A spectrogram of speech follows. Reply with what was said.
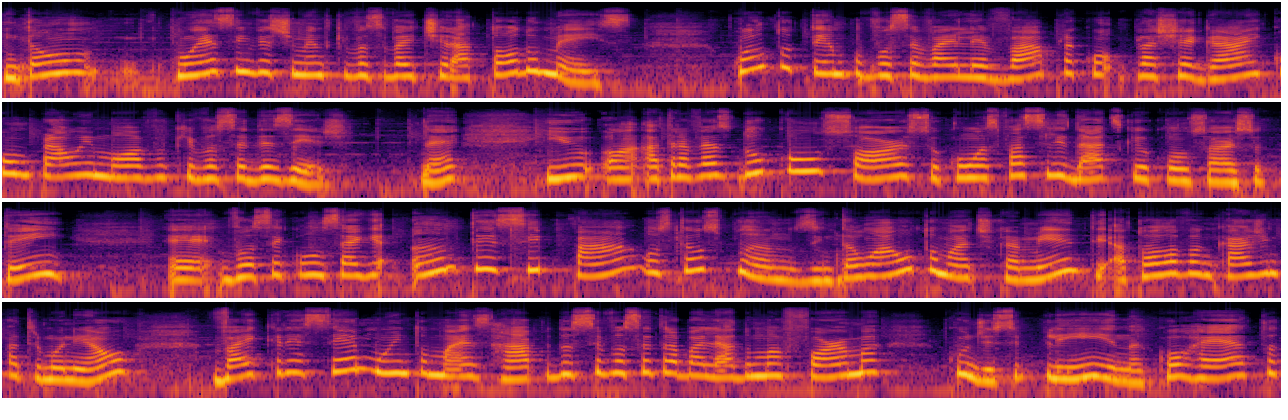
Então, com esse investimento que você vai tirar todo mês, quanto tempo você vai levar para chegar e comprar o imóvel que você deseja? Né? E através do consórcio, com as facilidades que o consórcio tem, é, você consegue antecipar os teus planos. Então, automaticamente, a tua alavancagem patrimonial vai crescer muito mais rápido se você trabalhar de uma forma com disciplina, correta,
